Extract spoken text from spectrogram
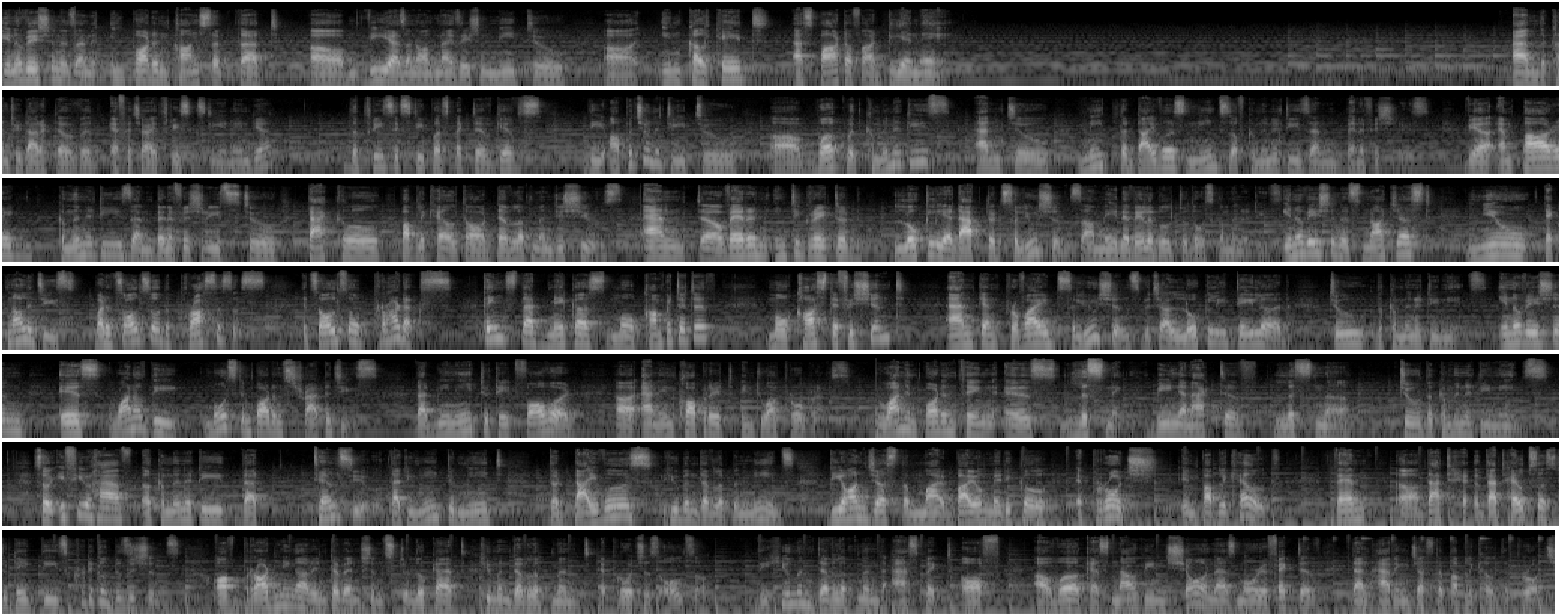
innovation is an important concept that um, we as an organization need to uh, inculcate as part of our DNA. I'm the country director with FHI 360 in India. The 360 perspective gives the opportunity to uh, work with communities and to meet the diverse needs of communities and beneficiaries. We are empowering communities and beneficiaries to tackle public health or development issues. And uh, wherein integrated locally adapted solutions are made available to those communities. Innovation is not just new technologies, but it's also the processes, it's also products, things that make us more competitive, more cost efficient, and can provide solutions which are locally tailored to the community needs. Innovation is one of the most important strategies that we need to take forward uh, and incorporate into our programs. One important thing is listening, being an active listener to the community needs. So if you have a community that tells you that you need to meet the diverse human development needs beyond just the biomedical approach in public health, then uh, that, that helps us to take these critical decisions of broadening our interventions to look at human development approaches also. The human development aspect of our work has now been shown as more effective than having just a public health approach.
